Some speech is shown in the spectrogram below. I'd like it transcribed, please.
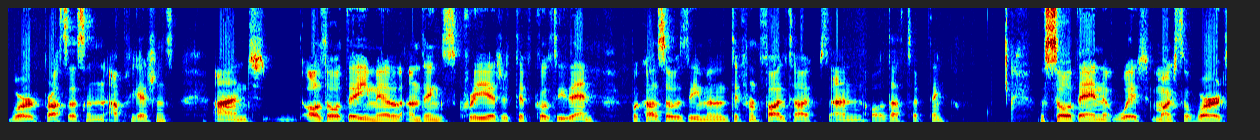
word processing applications. And although the email and things created difficulty then because I was emailing different file types and all that type of thing. So then with Microsoft Word,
